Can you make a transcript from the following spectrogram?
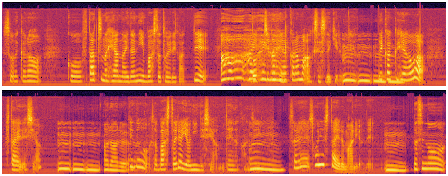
そうだからこう2つの部屋の間にバスとトイレがあって、ああはいはい、はい、どっちの部屋からもアクセスできるみたいな、うんうんうんうん、で各部屋は2人でシェアうんうんうんあるある。けどそうバストイレは4人でシェアみたいな感じ、うん、それそういうスタイルもあるよね。うん、私の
